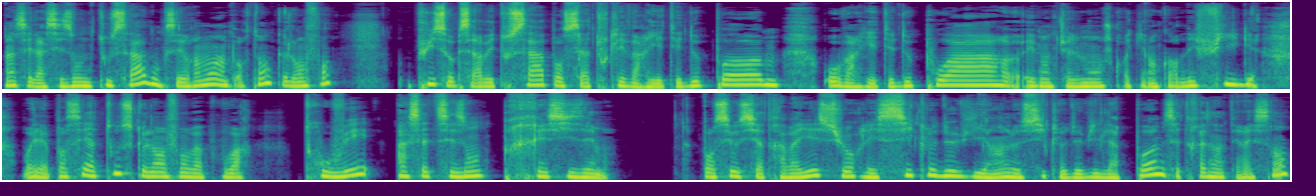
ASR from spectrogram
Hein, c'est la saison de tout ça, donc c'est vraiment important que l'enfant puisse observer tout ça, penser à toutes les variétés de pommes, aux variétés de poires, euh, éventuellement je crois qu'il y a encore des figues. Voilà, pensez à tout ce que l'enfant va pouvoir trouver à cette saison précisément. Pensez aussi à travailler sur les cycles de vie. Hein. Le cycle de vie de la pomme, c'est très intéressant.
